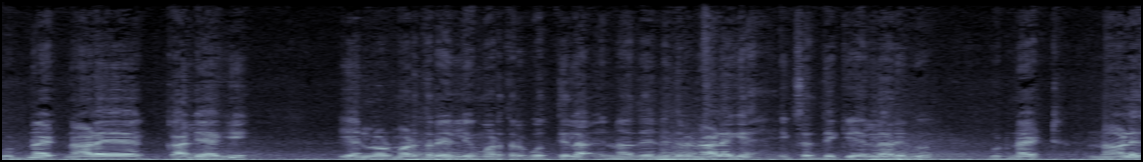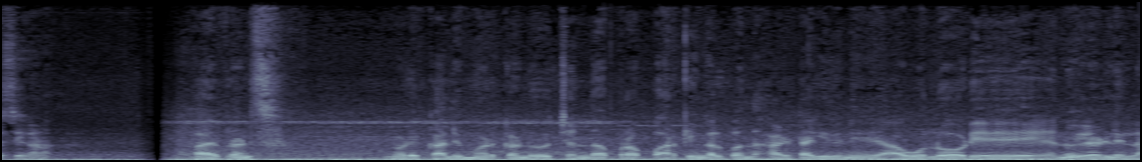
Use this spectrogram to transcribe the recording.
ಗುಡ್ ನೈಟ್ ನಾಳೆ ಖಾಲಿಯಾಗಿ ಏನು ಲೋಡ್ ಮಾಡ್ತಾರೆ, ಎಲ್ಲಿ ಮಾಡ್ತಾರೆ ಗೊತ್ತಿಲ್ಲ. ಇನ್ನು ಅದೇನಿದ್ರೆ ನಾಳೆಗೆ. ಈಗ ಸದ್ಯಕ್ಕೆ ಎಲ್ಲರಿಗೂ ಗುಡ್ ನೈಟ್ ನಾಳೆ ಸಿಗೋಣ. ಹಾಯ್ ಫ್ರೆಂಡ್ಸ್ ನೋಡಿ, ಖಾಲಿ ಮಾಡ್ಕೊಂಡು ಚಂದಾಪುರ ಪಾರ್ಕಿಂಗಲ್ಲಿ ಬಂದು ಹಾಲ್ಟ್ ಆಗಿದ್ದೀನಿ. ಯಾವ ಲೋಡ್ ಏನು ಹೇಳಲಿಲ್ಲ.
